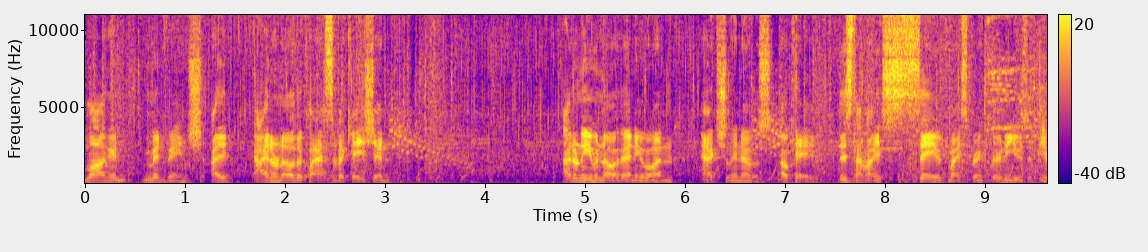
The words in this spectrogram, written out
long and mid-range. I, I don't know the classification. I don't even know if anyone actually knows. Okay, this time I saved my sprinkler to use at the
